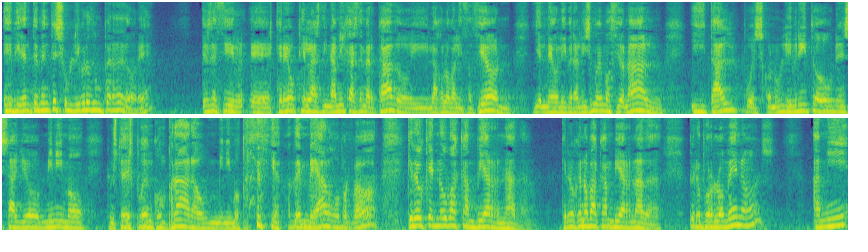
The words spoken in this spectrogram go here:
evidentemente es un libro de un perdedor, ¿eh? Es decir, eh, creo que las dinámicas de mercado y la globalización y el neoliberalismo emocional y tal, pues con un librito, un ensayo mínimo que ustedes pueden comprar a un mínimo precio, denme algo, por favor, creo que no va a cambiar nada. Creo que no va a cambiar nada. Pero por lo menos a mí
